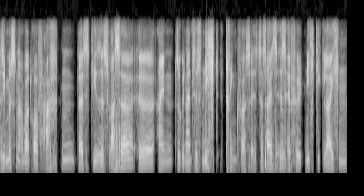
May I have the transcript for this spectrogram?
Sie müssen aber darauf achten, dass dieses Wasser äh, ein sogenanntes Nicht-Trinkwasser ist. Das heißt, es erfüllt nicht die gleichen,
